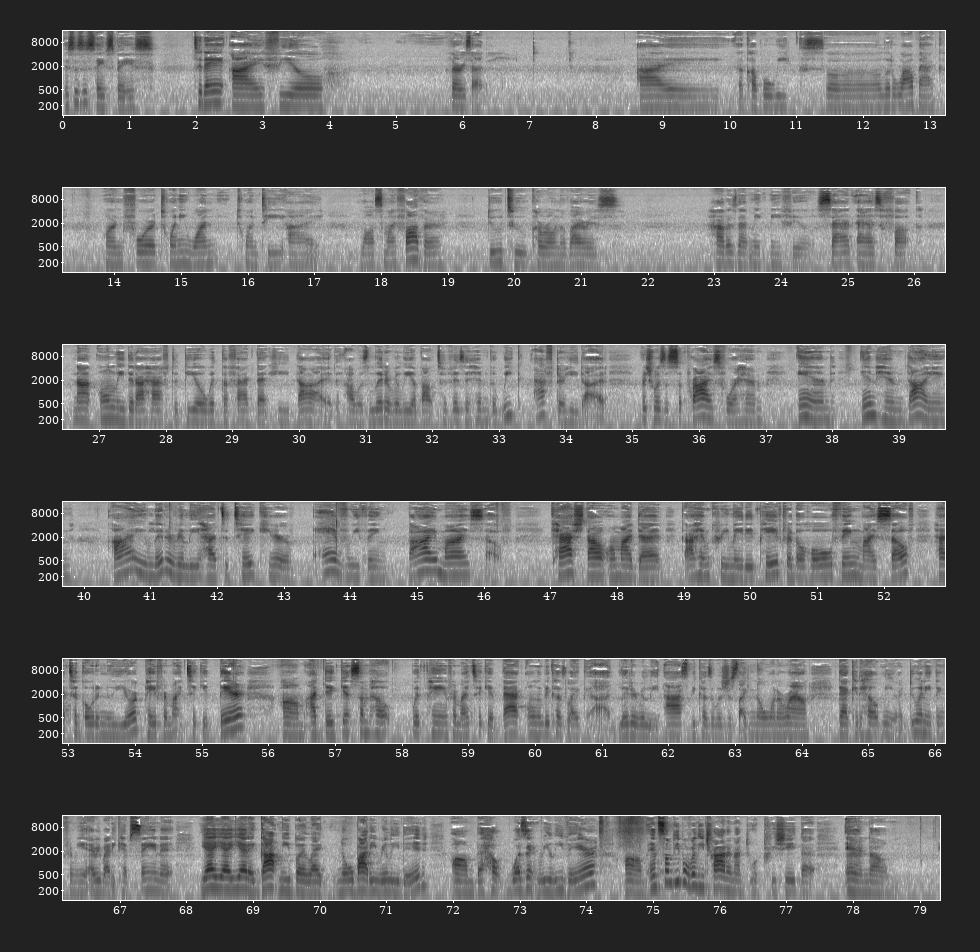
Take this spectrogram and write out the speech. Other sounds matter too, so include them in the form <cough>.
This is a safe space. Today I feel very sad. I, a couple weeks, uh, a little while back, on 421 20, I lost my father due to coronavirus. How does that make me feel? Sad as fuck not only did I have to deal with the fact that he died, I was literally about to visit him the week after he died, which was a surprise for him. And in him dying, I literally had to take care of everything by myself. Cashed out on my dad, got him cremated, paid for the whole thing myself, had to go to New York, paid for my ticket there. Um, I did get some help with paying for my ticket back only because like I literally asked because it was just like no one around that could help me or do anything for me. Everybody kept saying it. Yeah, yeah, yeah, they got me, but like nobody really did. Um, the help wasn't really there. Um, and some people really tried and I do appreciate that. And um,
